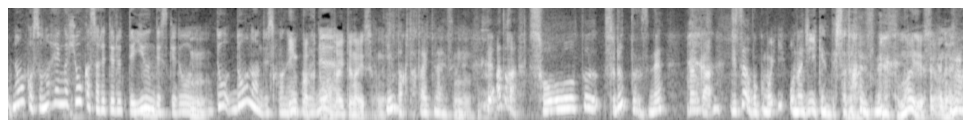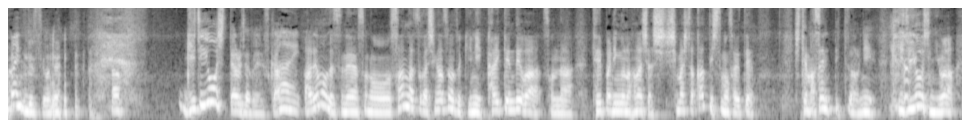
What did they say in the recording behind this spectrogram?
うん、なんかその辺が評価されてるって言うんですけど、うん、どどうなんですかねインパクトを与えてないですよね、ね、インパクト与えてないですよね、うん、で後からそーっとするっとですね。なんか 実は僕も同じ意見でしたとかですね。うまいですよね。うまいんですよね議事要旨ってあるじゃないですか、はい、あれもですねその3月か4月の時に会見ではそんなテーパリングの話はしましたかって質問されてしてませんって言ってたのに議事要旨には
